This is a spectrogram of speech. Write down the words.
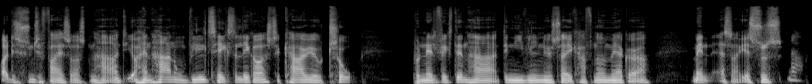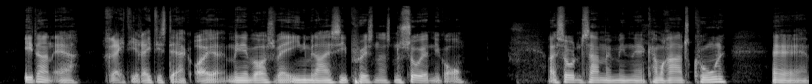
Og det synes jeg faktisk også, den har. Og, de, og han har nogle vilde tekster. Ligger også Sicario 2 på Netflix. Den har Denis Villeneuve så ikke haft noget med at gøre. Men altså, jeg synes, Nå. etteren er rigtig, rigtig stærk. Og jeg, men jeg vil også være enig med dig at sige Prisoners. Nu så jeg den i går. Og jeg så den sammen med min øh, kammerats kone. Øh,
